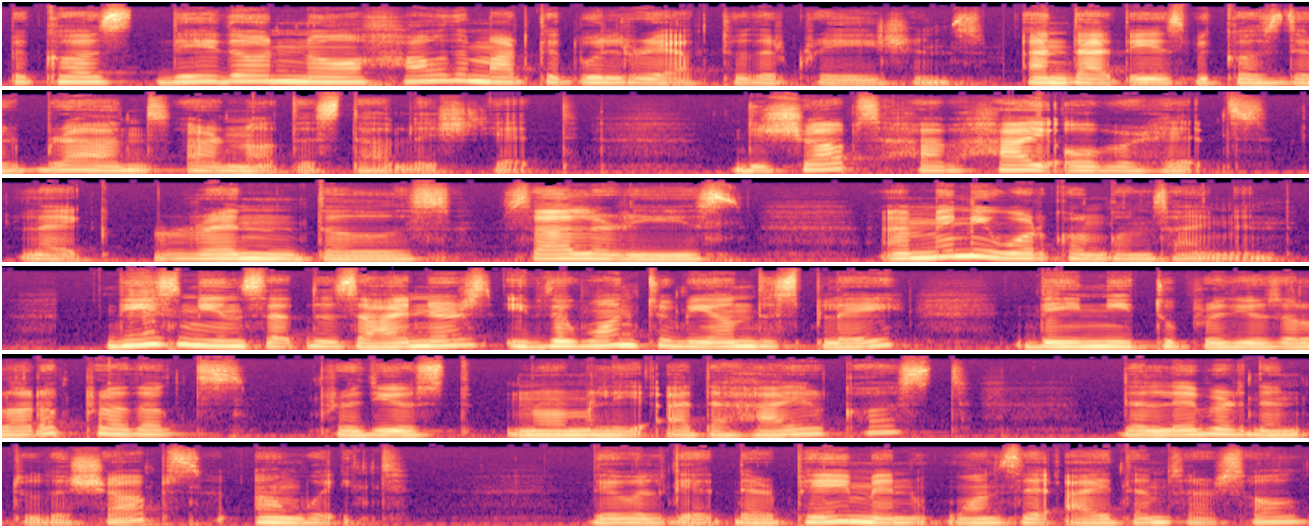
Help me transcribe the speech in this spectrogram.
because they don't know how the market will react to their creations, and that is because their brands are not established yet. The shops have high overheads like rentals, salaries, and many work on consignment. This means that designers, if they want to be on display, they need to produce a lot of products, produced normally at a higher cost, deliver them to the shops, and wait. They will get their payment once the items are sold.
